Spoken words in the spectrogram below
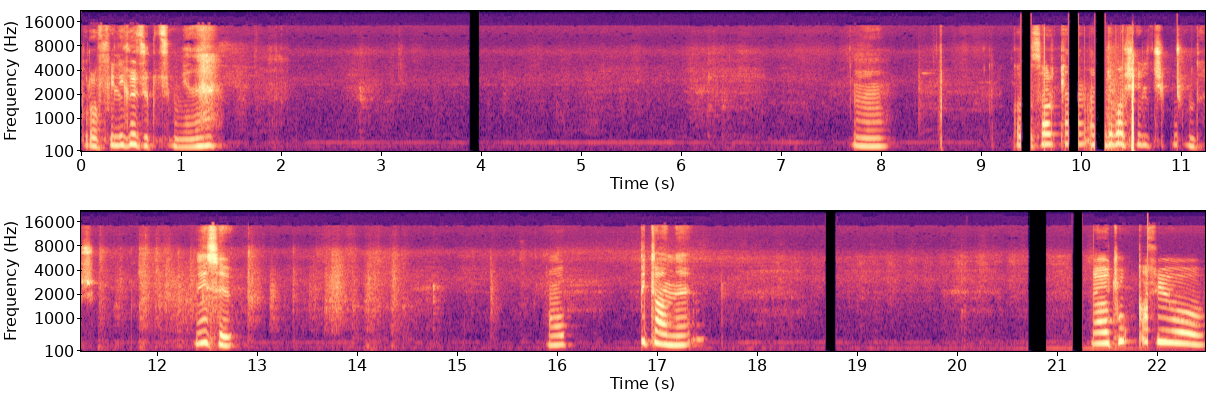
profili gözüksün yine. Hı. Kasarken acaba Shelly çıkmış mıdır? Neyse. Hop. Bir tane. Ya çok kasıyor.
